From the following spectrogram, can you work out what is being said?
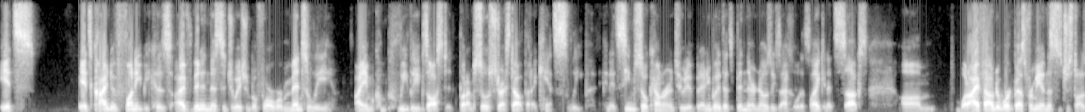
it's it's kind of funny because I've been in this situation before where mentally I am completely exhausted, but I'm so stressed out that I can't sleep. And it seems so counterintuitive, but anybody that's been there knows exactly what it's like, and it sucks. Um, what I found to work best for me, and this is just on a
